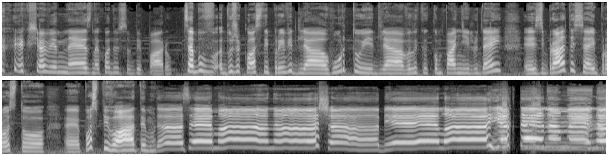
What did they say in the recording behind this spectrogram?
якщо він не знаходив собі пару. Це був дуже класний привід для гурту і для великої компанії людей е, зібратися і просто е, поспівати. Да зима наша біла, як ти на мене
